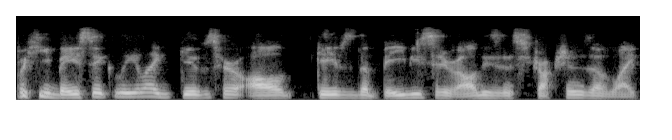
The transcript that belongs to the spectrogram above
but he basically like gives her all gives the babysitter all these instructions of like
